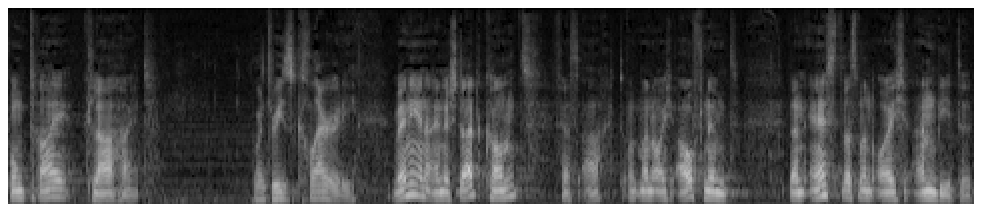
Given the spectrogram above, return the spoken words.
Punkt drei Klarheit. Point three is clarity. Wenn ihr in eine Stadt kommt, Vers 8, und man euch aufnimmt, dann esst, was man euch anbietet.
